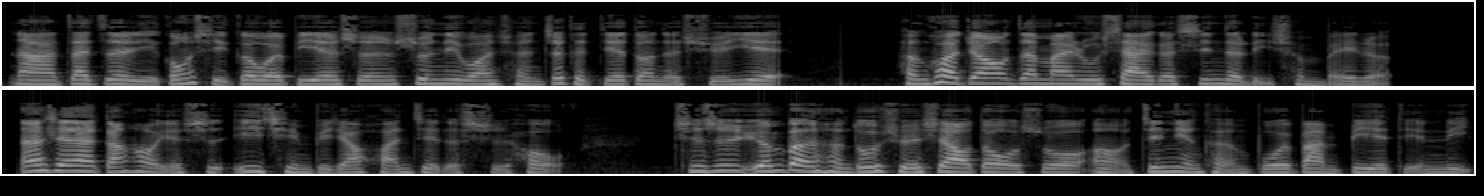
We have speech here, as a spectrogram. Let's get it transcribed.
那在这里恭喜各位毕业生顺利完成这个阶段的学业，很快就要再迈入下一个新的里程碑了。那现在刚好也是疫情比较缓解的时候，其实原本很多学校都有说，嗯，今年可能不会办毕业典礼，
